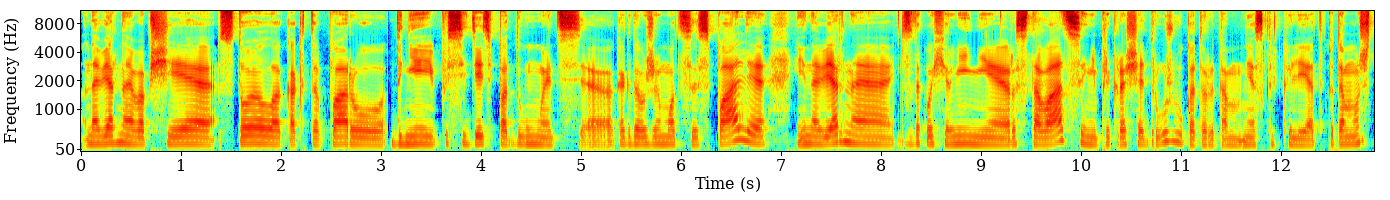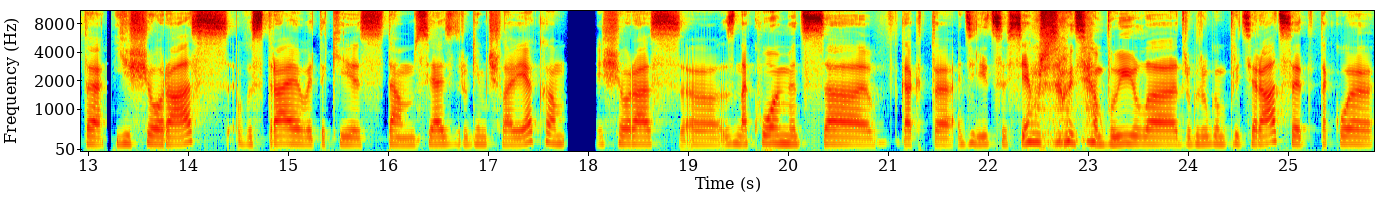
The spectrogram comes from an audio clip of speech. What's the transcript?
наверное, вообще стоило как-то пару дней посидеть, подумать, э, когда уже эмоции спали, и, наверное, за такой херни не расставаться и не прекращать дружбу, которую там несколько лет, потому что еще раз выстраивать такие там связи с другим человеком, еще раз э, знакомиться, как-то делиться всем, что у тебя было, друг другом притираться, это такое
